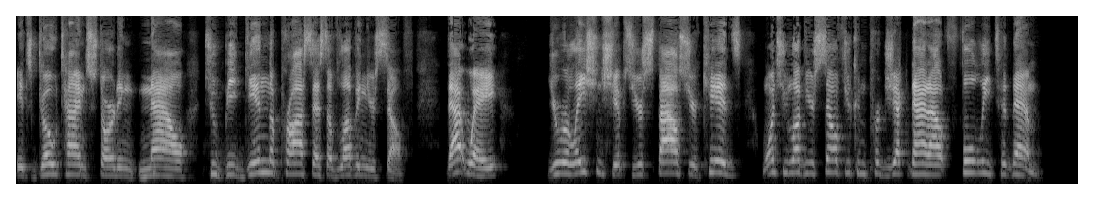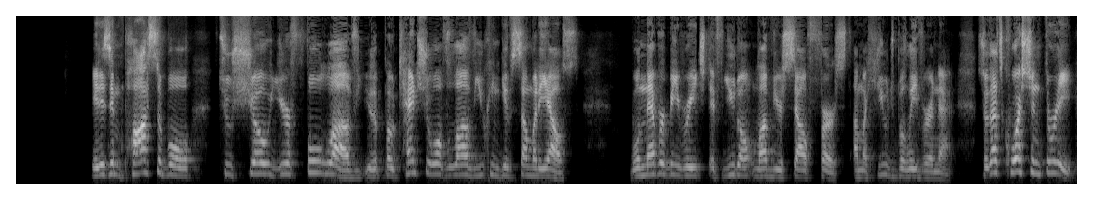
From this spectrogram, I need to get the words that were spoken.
It's go time starting now to begin the process of loving yourself. That way, your relationships, your spouse, your kids, once you love yourself, you can project that out fully to them. It is impossible to show your full love, the potential of love you can give somebody else will never be reached if you don't love yourself first. I'm a huge believer in that. So that's question three.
